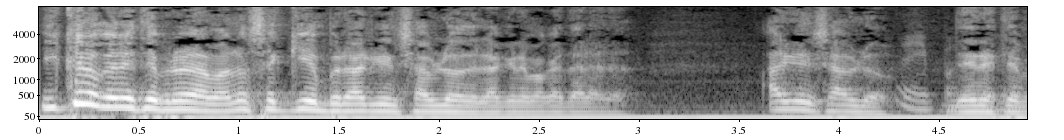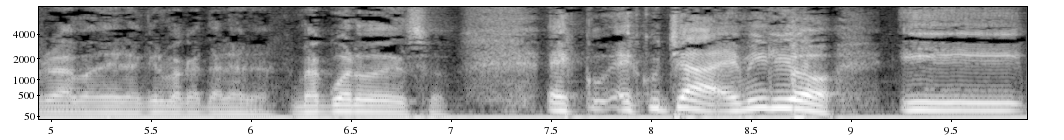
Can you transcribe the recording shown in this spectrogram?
Y creo que en este programa, no sé quién, pero alguien ya habló de la crema catalana. Alguien ya habló Sí, de en este programa de la crema catalana. Me acuerdo de eso. Escu- escuchá, Emilio, y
